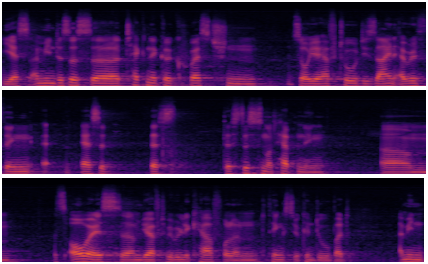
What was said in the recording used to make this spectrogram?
yes, I mean, this is a technical question, so you have to design everything as, it, as, as this is not happening. Um, it's always, um, you have to be really careful on things you can do. But I mean,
